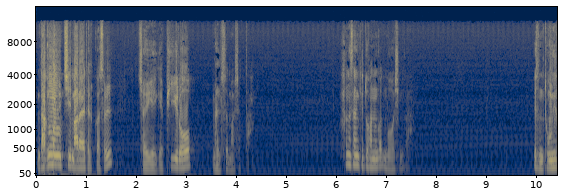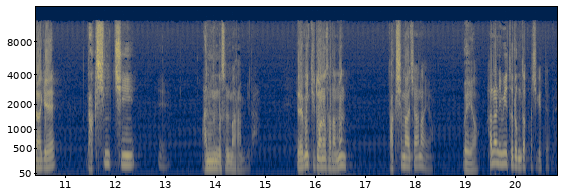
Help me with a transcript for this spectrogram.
낙망치 말아야 될 것을 저희에게 비유로 말씀하셨다. 항상 기도하는 건 무엇인가? 이것은 동일하게 낙심치 않는 것을 말합니다. 여러분, 기도하는 사람은 낙심하지 않아요. 왜요? 하나님이 들응답하시기 때문에.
